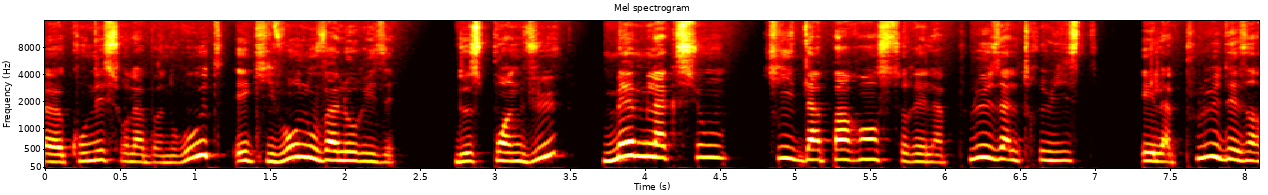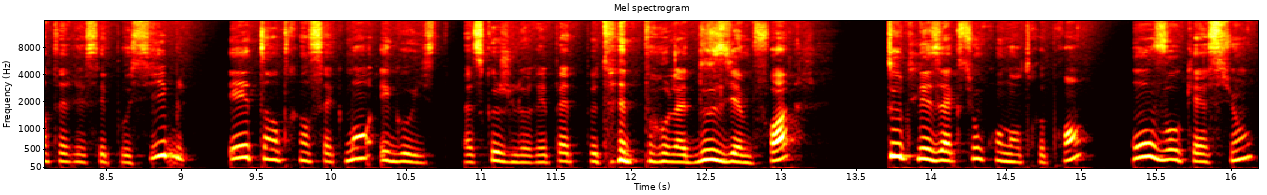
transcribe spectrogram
euh, qu'on est sur la bonne route et qui vont nous valoriser. De ce point de vue, même l'action qui d'apparence serait la plus altruiste et la plus désintéressée possible est intrinsèquement égoïste. Parce que je le répète peut-être pour la douzième fois, toutes les actions qu'on entreprend ont vocation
